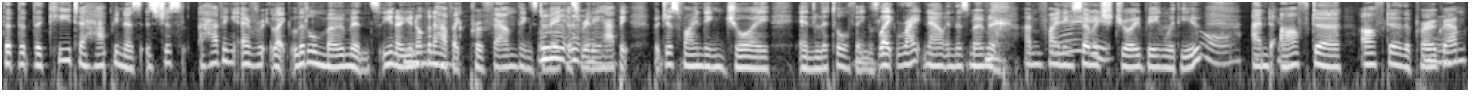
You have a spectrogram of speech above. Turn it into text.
that the, the key to happiness is just having every like little moments. You know, you're not going to have mm. like profound things to make us really happy, but just finding joy in little things. Like right now in this moment, I'm finding so much joy being with you. Aw, and after after the mm-hmm. program,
